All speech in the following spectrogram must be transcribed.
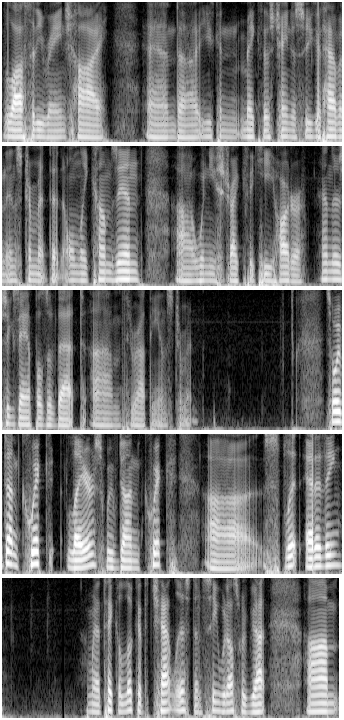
velocity range high and uh, you can make those changes so you could have an instrument that only comes in uh, when you strike the key harder and there's examples of that um, throughout the instrument. So we've done quick layers, we've done quick uh, split editing. I'm going to take a look at the chat list and see what else we've got. Um,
